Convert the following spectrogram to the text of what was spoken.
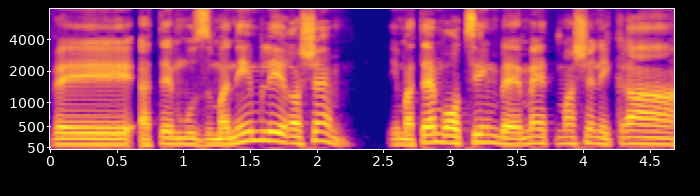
ואתם מוזמנים להירשם. אם אתם רוצים באמת, מה שנקרא,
